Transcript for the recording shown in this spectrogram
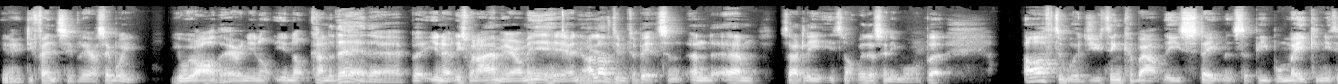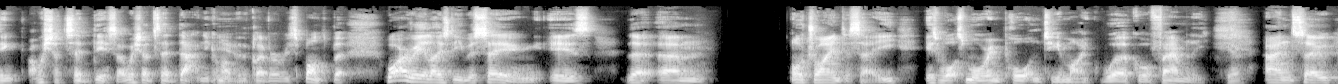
you know, defensively, I said, well, you are there and you're not, you're not kind of there there. But, you know, at least when I am here, I'm here here. And I loved him to bits. And, and, um, sadly, he's not with us anymore. But afterwards, you think about these statements that people make and you think, I wish I'd said this. I wish I'd said that. And you come up with a clever response. But what I realized he was saying is that, um, or trying to say is what's more important to you, Mike, work or family? Yeah. And so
